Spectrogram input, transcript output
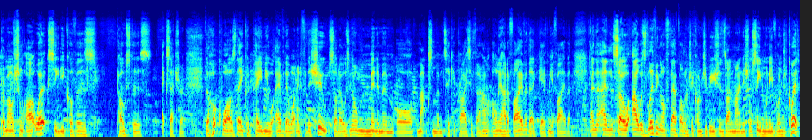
promotional artwork cd covers posters etc. The hook was they could pay me whatever they wanted for the shoot so there was no minimum or maximum ticket price. If they only had a fiver they gave me a fiver. And, and so i was living off their voluntary contributions and my initial seed money of 100 quid.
